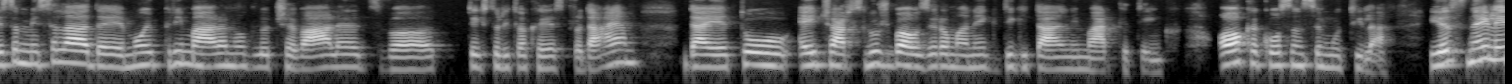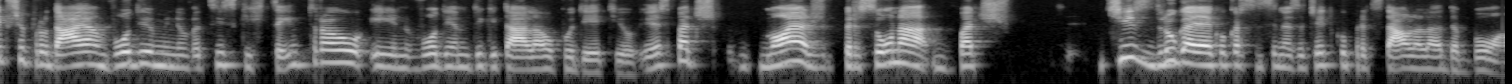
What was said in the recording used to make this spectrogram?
jaz sem mislila, da je moj primaren odločevalec v teh storitvah, ki jaz prodajam, da je to HR služba oziroma nek digitalni marketing. O, kako sem se motila. Jaz najlepše prodajam vodjem inovacijskih centrov in vodjem digitala v podjetju. Jaz pač, moja persona pač čist druga je, kot sem si na začetku predstavljala, da bo.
